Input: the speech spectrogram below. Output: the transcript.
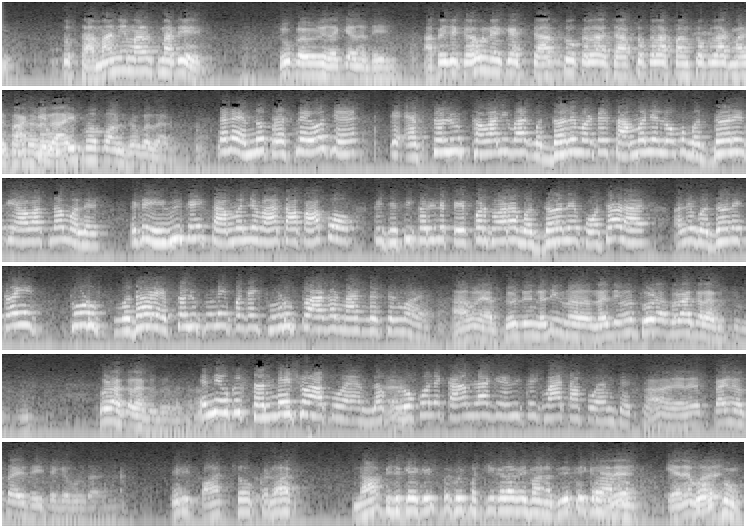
તો સામાન્ય માણસ માટે શું કહ્યું એ શક્ય નથી? આપે જે કહ્યું ને કે ચારસો કલાક ચારસો કલાક પાંચસો કલાક મારી પાસે લાઈફમાં પાંચસો કલાક. ના ના એમનો પ્રશ્ન એવો છે કે એબ્સોલ્યુટ થવાની વાત બધાને માટે સામાન્ય લોકો બધાને કઈ આ વાત ના મળે. એટલે એવી કઈ સામાન્ય વાત આપ આપો કે જેથી કરીને પેપર દ્વારા બધાને પહોંચાડાય અને બધાને કઈ થોડુંક વધારે એબ્સોલ્યુટનું નહીં પણ કઈ થોડુંક તો આગળ માર્ગદર્શન મળે. હા એબ્સોલ્યુટ નથી નથી થોડા થોડા કલાક થોડા કલાક એમને એવું કંઈક સંદેશો આપો એમ. લોકોને કામ લાગે એવી કંઈક વાત આપો એમ કે છે. હા એને કઈ અવતારી થઈ શકે બધા એની પાંચ છ કલાક ના આપી શકે કે કોઈ પચીસ કલાક કઈ માં નથી કઈ કલાક એને શું?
